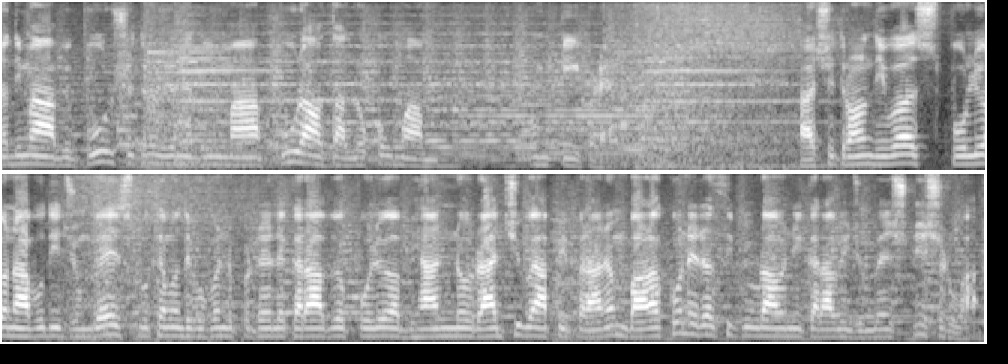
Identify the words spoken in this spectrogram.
નદીમાં આવ્યું પૂર. શેત્રુંજી નદીમાં પૂર આવતા લોકોમાં ઉમટી પડ્યા. આજથી ત્રણ દિવસ પોલિયો નાબૂદી ઝુંબેશ મુખ્યમંત્રી ભૂપેન્દ્ર પટેલે કરાવ્યો પોલિયો અભિયાનનો રાજ્યવ્યાપી પ્રારંભ. બાળકોને રસી પીવડાવવાની કરાવી ઝુંબેશની શરૂઆત.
